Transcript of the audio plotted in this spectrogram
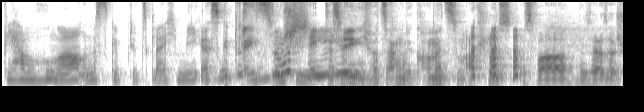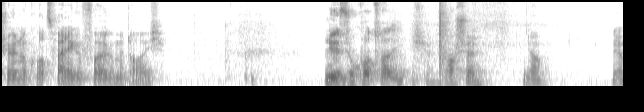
Wir haben Hunger und es gibt jetzt gleich mega Es gibt gleich Sushi. Deswegen, ich würde sagen, wir kommen jetzt zum Abschluss. es war eine sehr, sehr schöne, kurzweilige Folge mit euch. Nö, so kurz war ich. War schön. Ja. Ja.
